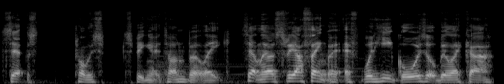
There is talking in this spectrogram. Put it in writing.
cer- probably speaking out of turn, but like certainly us three, I think if when he goes, it'll be like a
